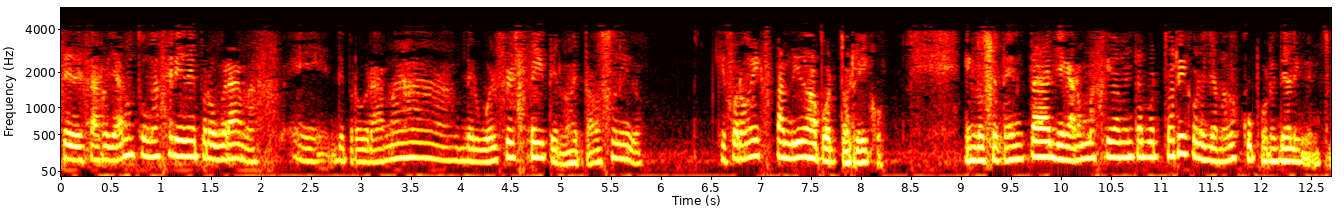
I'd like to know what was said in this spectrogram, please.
se desarrollaron toda una serie de programas, eh, de programas del welfare state en los Estados Unidos, que fueron expandidos a Puerto Rico. En los 70 llegaron masivamente a Puerto Rico los llamados cupones de alimentos.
